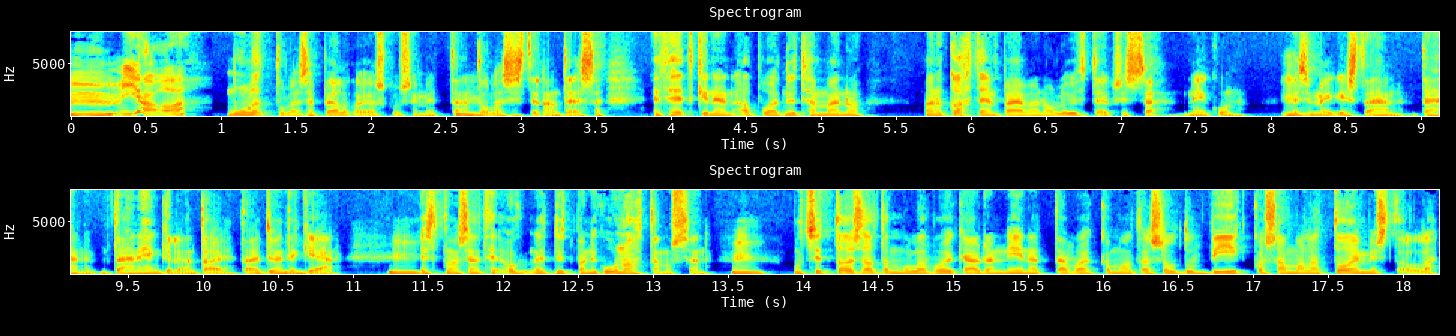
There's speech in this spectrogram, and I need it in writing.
Mm, joo, Mulle tulee se pelko joskus nimittäin mm. tuollaisessa tilanteessa, että hetkinen apua, että nythän mä en ole, mä en ole kahteen päivään ollut yhteyksissä niin kuin mm. esimerkiksi tähän, tähän, tähän henkilöön tai, tai työntekijään. Mm. Ja sitten mä oon sen, että, että nyt mä oon niin unohtanut sen. Mm. Mutta sitten toisaalta mulla voi käydä niin, että vaikka me oltaisiin oltu viikko samalla toimistolla,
